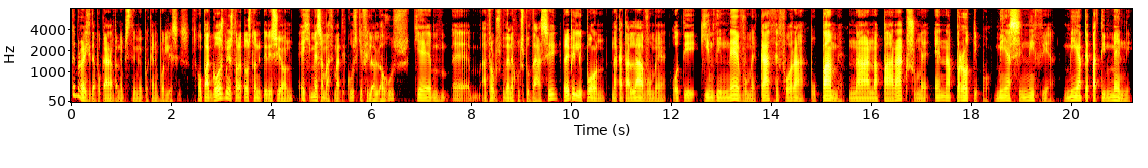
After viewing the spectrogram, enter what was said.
δεν προέρχεται από κανένα πανεπιστήμιο που έκανε πωλήσεις. Ο παγκόσμιος στρατός των υπηρεσιών έχει μέσα μαθηματικούς και φιλολόγους και ε, ανθρώπους που δεν έχουν σπουδάσει. Πρέπει λοιπόν να καταλάβουμε ότι κινδυνεύουμε κάθε φορά που πάμε να αναπαράξουμε ένα πρότυπο, μία συνήθεια, μία πεπατημένη,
